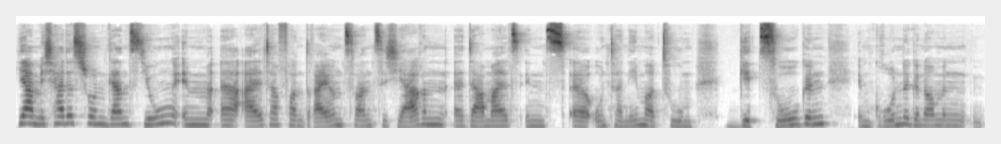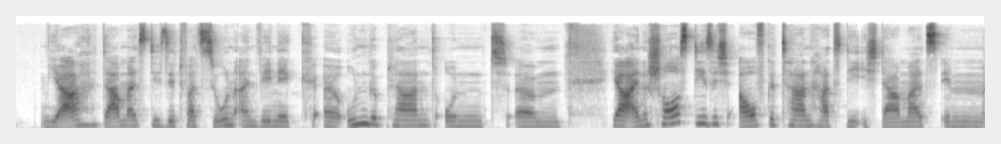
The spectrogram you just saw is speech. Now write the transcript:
Ja, mich hat es schon ganz jung im äh, Alter von 23 Jahren äh, damals ins äh, Unternehmertum gezogen. Im Grunde genommen ja, damals die Situation ein wenig äh, ungeplant und ähm, ja, eine Chance, die sich aufgetan hat, die ich damals im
